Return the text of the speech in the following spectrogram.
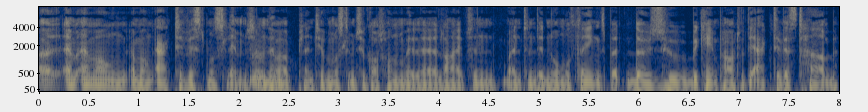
Uh, among among activist Muslims, mm-hmm. and there were plenty of Muslims who got on with their lives and went and did normal things. But those who became part of the activist hub,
